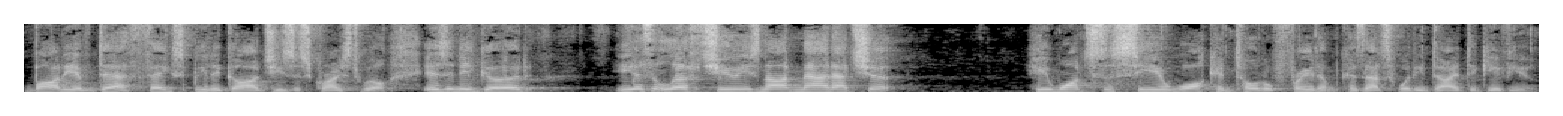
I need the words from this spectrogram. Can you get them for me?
body of death? Thanks be to God, Jesus Christ will. Isn't he good? He hasn't left you. He's not mad at you. He wants to see you walk in total freedom because that's what he died to give you.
